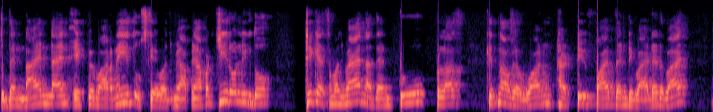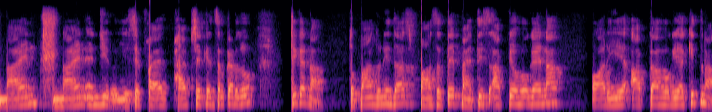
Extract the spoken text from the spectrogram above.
तो देन नाइन नाइन एक पे बार नहीं है तो उसके एवज में आप यहाँ पर ज़ीरो लिख दो। ठीक है, समझ में आया ना? देन टू प्लस कितना हो गया? One thirty five then divided by nine nine and zero ये से फाइव से कैंसिल कर दो। ठीक है ना? तो पाँच दूनी दस, पाँच सत्ते, पैंतीस आपके हो गए ना? और ये आपका हो गया कितना?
